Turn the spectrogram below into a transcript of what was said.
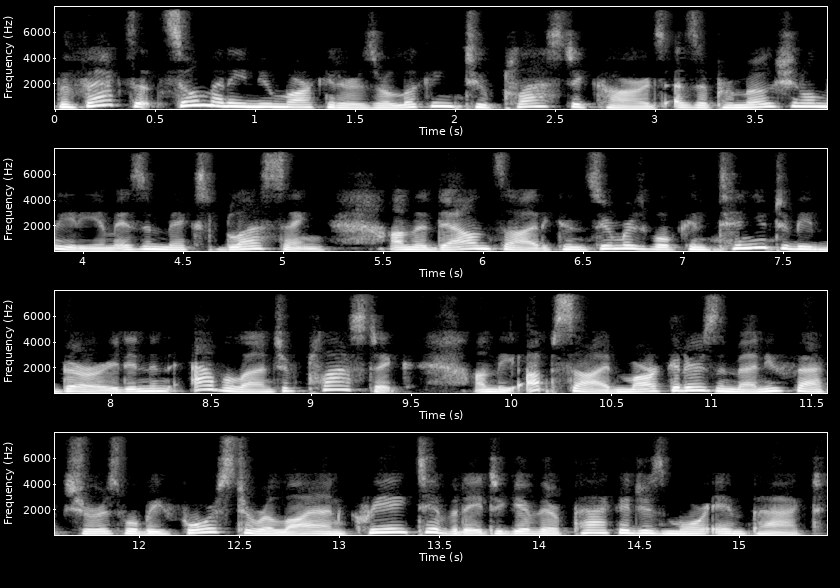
The fact that so many new marketers are looking to plastic cards as a promotional medium is a mixed blessing. On the downside, consumers will continue to be buried in an avalanche of plastic. On the upside, marketers and manufacturers will be forced to rely on creativity to give their packages more impact.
